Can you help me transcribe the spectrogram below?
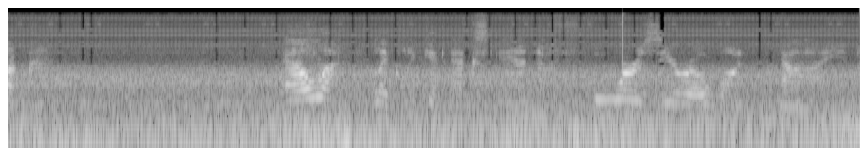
truck L like Lincoln XN 4019.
